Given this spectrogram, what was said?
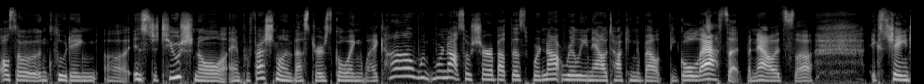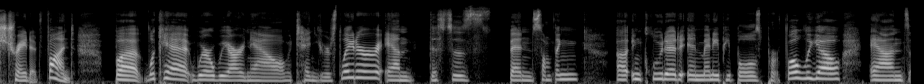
also including uh, institutional and professional investors, going like, "Huh, we- we're not so sure about this. We're not really now talking about the gold asset, but now it's a exchange traded fund." But look at where we are now, 10 years later, and this is been something uh, included in many people's portfolio and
